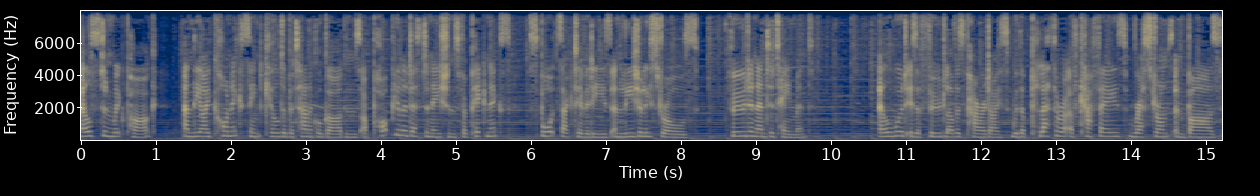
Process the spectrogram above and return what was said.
Elsternwick Park, and the iconic St Kilda Botanical Gardens are popular destinations for picnics, sports activities, and leisurely strolls. Food and entertainment. Elwood is a food lover's paradise with a plethora of cafes, restaurants, and bars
